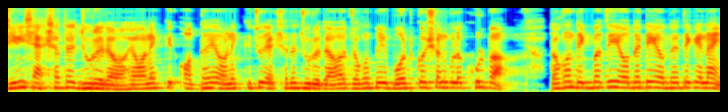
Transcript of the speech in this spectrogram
জিনিস একসাথে জুড়ে দেওয়া হয়, অনেক অধ্যায়ে অনেক কিছু একসাথে জুড়ে দেওয়া হয়। যখন তুমি বোর্ড কোয়েশনগুলো খুলবা, তখন দেখবা যে এই অধ্যায়টা এই অধ্যায় থেকে নাই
